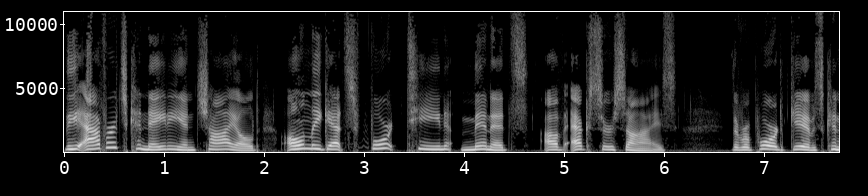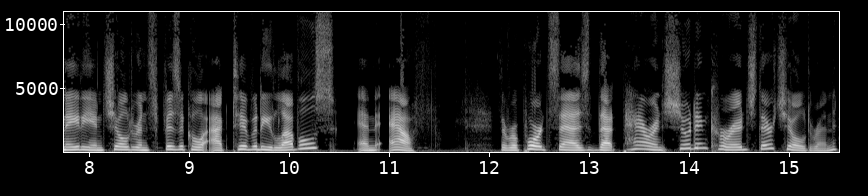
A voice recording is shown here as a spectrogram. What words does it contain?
the average Canadian child only gets 14 minutes of exercise. The report gives Canadian children's physical activity levels an F. The report says that parents should encourage their children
